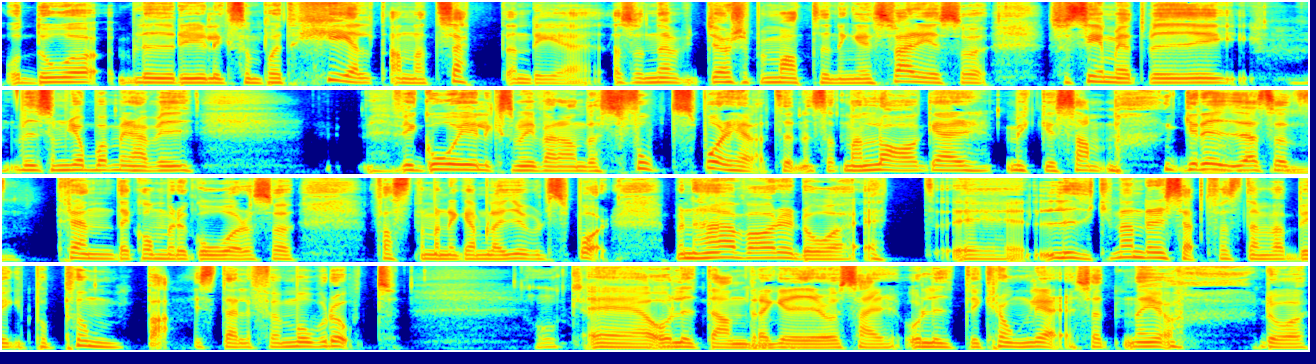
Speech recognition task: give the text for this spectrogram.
Och då blir det ju liksom på ett helt annat sätt än det. Alltså när jag köper mattidningar i Sverige så, så ser man att vi, vi som jobbar med det här, vi, vi går ju liksom i varandras fotspår hela tiden så att man lagar mycket samma grej. Alltså att trender kommer och går och så fastnar man i gamla hjulspår. Men här var det då ett eh, liknande recept fast den var byggd på pumpa istället för morot. Okej. Eh, och lite andra grejer och, så här, och lite krångligare. Så att när jag då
